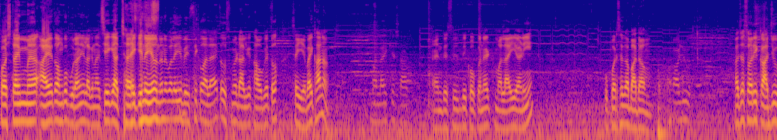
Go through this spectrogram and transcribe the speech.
फ़र्स्ट टाइम में आए तो हमको बुरा नहीं लगना चाहिए कि अच्छा है कि नहीं है। उन्होंने बोला ये बेसिक वाला है तो उसमें डाल के खाओगे तो सही है। भाई खाना? मलाई के साथ। And this is the coconut malai आणि ऊपर से था बादाम काजू अच्छा सॉरी काजू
